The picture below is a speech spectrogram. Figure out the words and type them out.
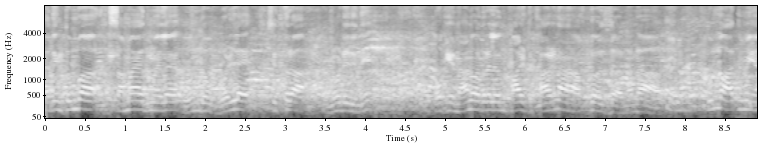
ಐ ಥಿಂಕ್ ತುಂಬ ಸಮಯದ ಮೇಲೆ ಒಂದು ಒಳ್ಳೆ ಚಿತ್ರ ನೋಡಿದ್ದೀನಿ ಓಕೆ ನಾನು ಅದರಲ್ಲಿ ಒಂದು ಪಾರ್ಟ್ ಕಾರಣ ಅಫ್ಕೋರ್ಸ್ ನನ್ನ ತುಂಬ ಆತ್ಮೀಯ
